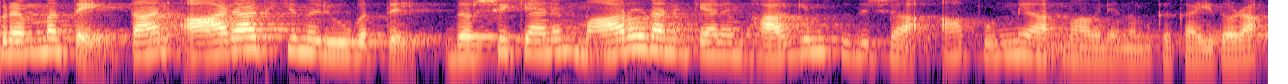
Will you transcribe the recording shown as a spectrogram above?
ബ്രഹ്മത്തെ താൻ ആരാധിക്കുന്ന രൂപത്തിൽ ദർശിക്കാനും മാറോടനയ്ക്കാനും ഭാഗ്യം സിദ്ധിച്ച ആ പുണ്യാത്മാവിനെ നമുക്ക് കൈതൊഴാം.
